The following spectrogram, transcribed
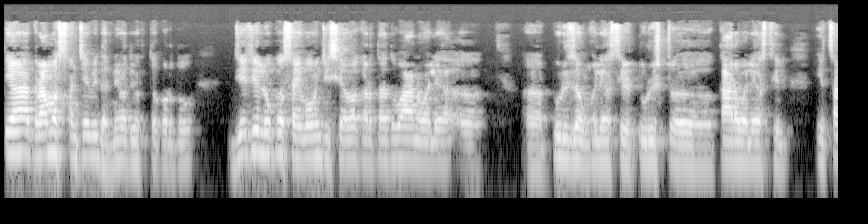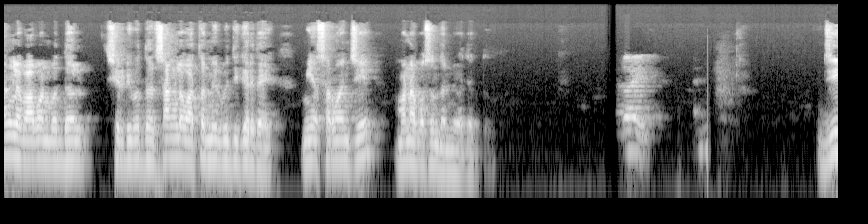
त्या ग्रामस्थांचे मी धन्यवाद व्यक्त करतो. जे जे लोक साईबाबांची सेवा करतात वाहनवाले टुरिझमवाले असतील टुरिस्ट कारवाले असतील हे चांगल्या बाबांबद्दल शिर्डीबद्दल चांगलं वातावरण निर्मिती करीत आहे. मी या सर्वांचे मनापासून धन्यवाद देतो जी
